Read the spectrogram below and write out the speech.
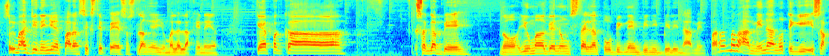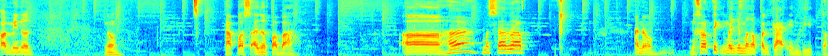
So, imagine niyo, parang 60 pesos lang yun, yung malalaki na yun. Kaya pagka sa gabi, no, yung mga ganong style ng tubig na yung binibili namin. Para marami na, no, tigi-isa kami nun. No. Tapos ano pa ba? Aha, masarap. Ano, masarap tikman yung mga pagkain dito.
